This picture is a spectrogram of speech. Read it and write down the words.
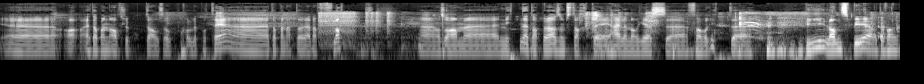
uh, etappen avslutter altså Colle Porté. Uh, etappen etter er det flatt. Eh, og så har vi 19. etapper da, som starter i hele Norges eh, favorittby, landsby, jeg vet da faen.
